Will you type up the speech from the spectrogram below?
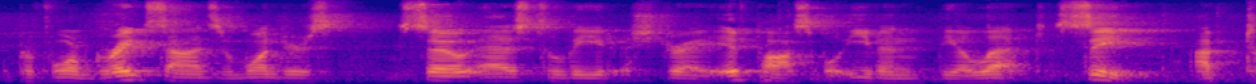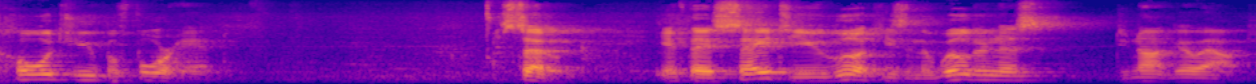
and perform great signs and wonders so as to lead astray, if possible, even the elect. See, I've told you beforehand. So, if they say to you, Look, he's in the wilderness, do not go out.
